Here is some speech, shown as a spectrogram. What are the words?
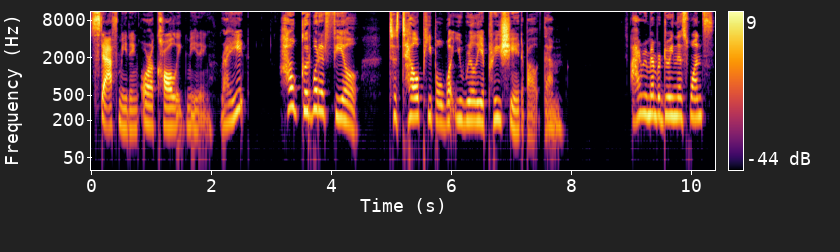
staff meeting or a colleague meeting, right? How good would it feel to tell people what you really appreciate about them? I remember doing this once.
